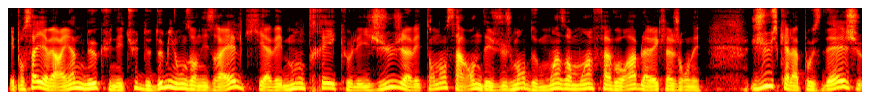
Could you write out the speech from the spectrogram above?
Et pour ça, il n'y avait rien de mieux qu'une étude de 2011 en Israël qui avait montré que les juges avaient tendance à rendre des jugements de moins en moins favorables avec la journée. Jusqu'à la pause déj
